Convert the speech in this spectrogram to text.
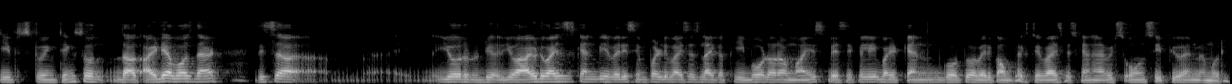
keeps doing things so the idea was that this uh, your your IO devices can be very simple devices like a keyboard or a mouse basically, but it can go to a very complex device which can have its own CPU and memory.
